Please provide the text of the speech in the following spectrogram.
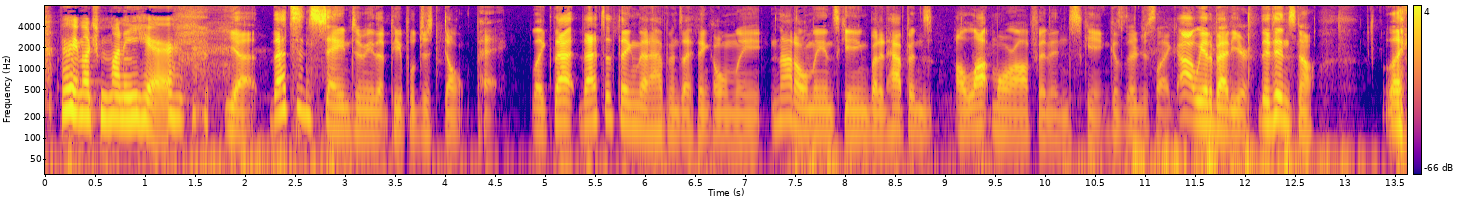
very much money here. Yeah, that's insane to me that people just don't pay. Like that that's a thing that happens I think only not only in skiing, but it happens a lot more often in skiing cuz they're just like, "Oh, we had a bad year. It didn't snow." Like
